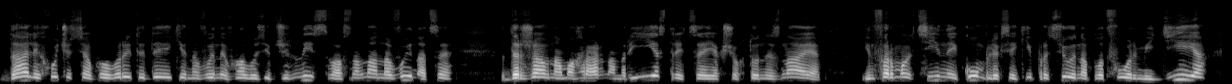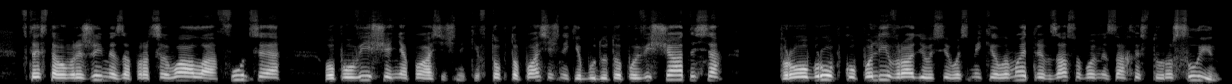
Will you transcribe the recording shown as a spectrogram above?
Далі хочеться обговорити деякі новини в галузі бджільництва. Основна новина це в Державному аграрному реєстрі. Це, якщо хто не знає, інформаційний комплекс, який працює на платформі Дія. В тестовому режимі запрацювала функція оповіщення пасічників. Тобто пасічники будуть оповіщатися про обробку полів в радіусі 8 км засобами захисту рослин.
